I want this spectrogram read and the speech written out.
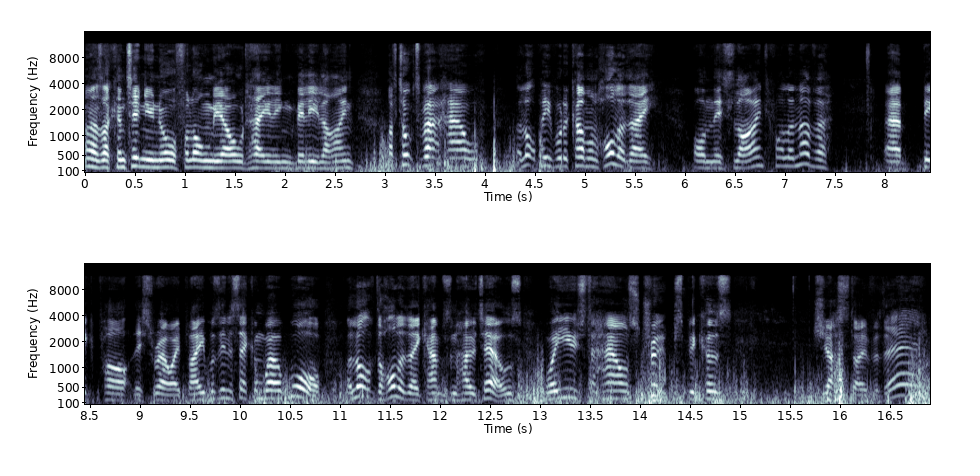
As I continue north along the old Hayling Billy line, I've talked about how a lot of people to come on holiday on this line. Well, another uh, big part this railway played was in the Second World War. A lot of the holiday camps and hotels were used to house troops because just over there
